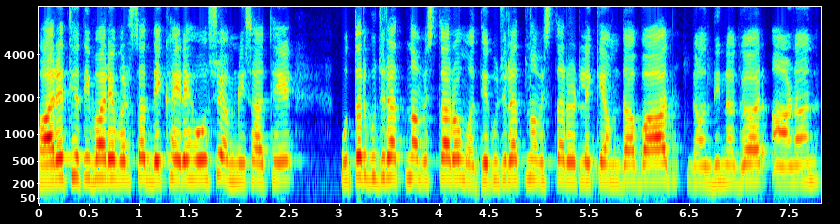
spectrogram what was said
ભારેથી અતિભારે વરસાદ દેખાઈ રહ્યો છે. એમની સાથે ઉત્તર ગુજરાતના વિસ્તારો, મધ્ય ગુજરાતના વિસ્તારો એટલે કે અમદાવાદ, ગાંધીનગર, આણંદ,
